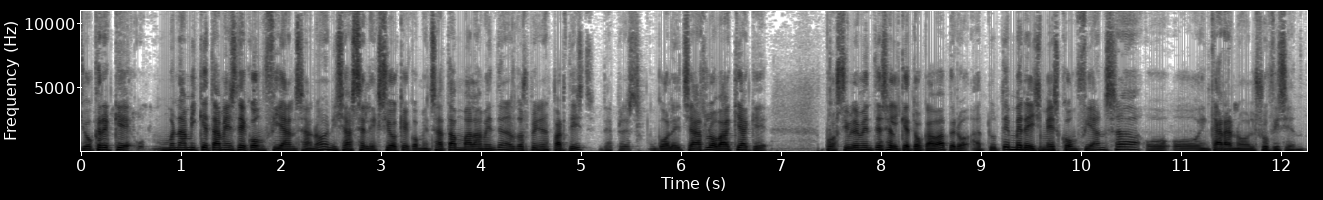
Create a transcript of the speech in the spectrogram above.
jo crec que una miqueta més de confiança no? en aquesta selecció que comença tan malament en els dos primers partits, després golejar Eslovàquia, que possiblement és el que tocava, però a tu te mereix més confiança o, o encara no el suficient?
